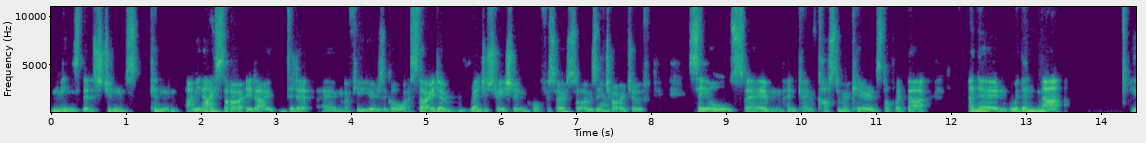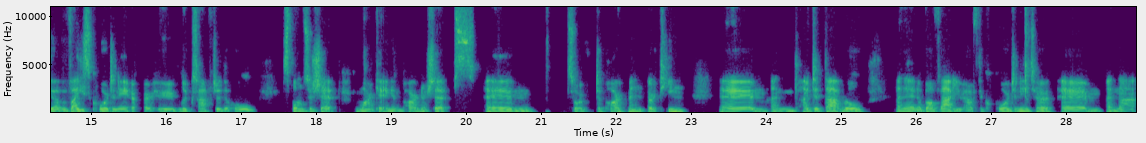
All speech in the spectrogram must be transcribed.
means that students can i mean i started i did it um, a few years ago. I started at registration officer. So i was in charge of sales um, and kind of customer care and stuff like that. And then within that you have a vice coordinator who looks after the whole sponsorship marketing and partnerships um, sort of department or team. Um, and i did that role. And then above that you have the coordinator. Um, and that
